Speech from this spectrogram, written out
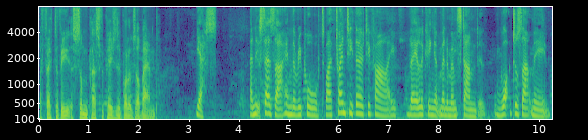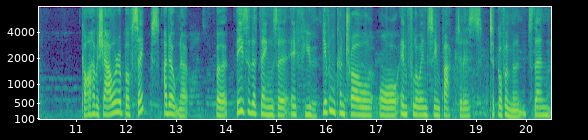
effectively some classifications of products are banned? Yes. And it says that in the report. By 2035, they're looking at minimum standard. What does that mean? Can't have a shower above six? I don't know. But these are the things that if you've given control or influencing factors to government, then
